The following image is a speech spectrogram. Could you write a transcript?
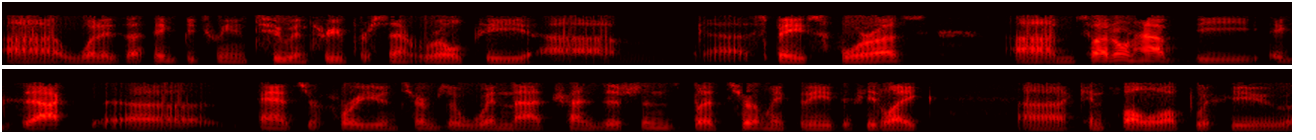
uh, what is, I think, between 2 and 3% royalty um, uh, space for us. Um so I don't have the exact uh, answer for you in terms of when that transitions, but certainly, Puneet, if you'd like, can follow up with you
